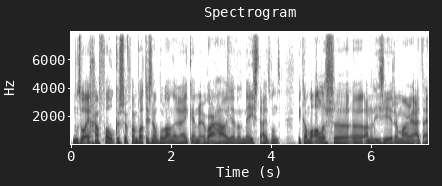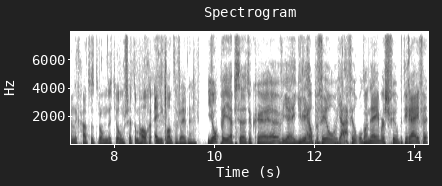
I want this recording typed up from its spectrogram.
Je moet wel echt gaan focussen van wat is nou belangrijk. En waar haal je dat meest uit. Want je kan wel alles analyseren. Maar uiteindelijk gaat het erom dat je omzet omhoog en je klanttevredenheid. Job, je hebt natuurlijk, jullie helpen veel, ja, veel ondernemers, veel bedrijven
